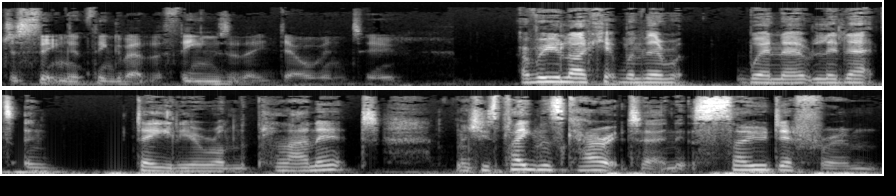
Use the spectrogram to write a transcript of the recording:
just sitting and think about the themes that they delve into. I really like it when they're when uh, Lynette and Daly are on the planet, and she's playing this character, and it's so different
